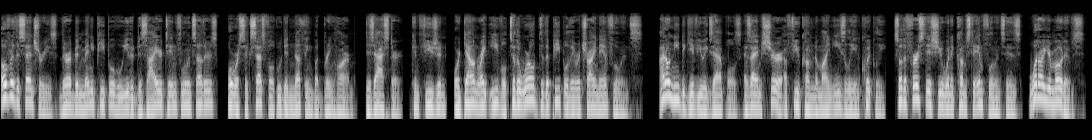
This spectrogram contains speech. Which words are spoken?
Over the centuries, there have been many people who either desired to influence others or were successful who did nothing but bring harm, disaster, confusion, or downright evil to the world to the people they were trying to influence. I don't need to give you examples, as I am sure a few come to mind easily and quickly. So the first issue when it comes to influence is, what are your motives,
